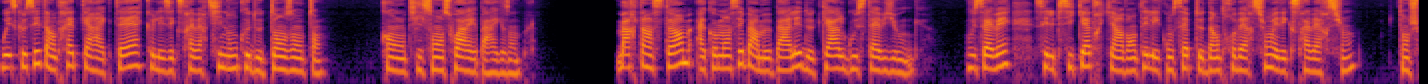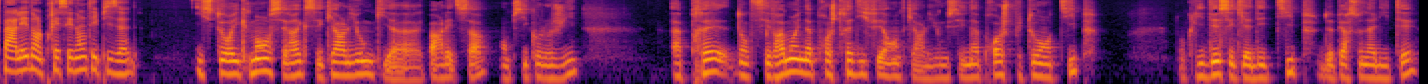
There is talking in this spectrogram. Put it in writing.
Ou est-ce que c'est un trait de caractère que les extravertis n'ont que de temps en temps, quand ils sont en soirée par exemple? Martin Storm a commencé par me parler de Carl Gustav Jung. Vous savez, c'est le psychiatre qui a inventé les concepts d'introversion et d'extraversion, dont je parlais dans le précédent épisode. Historiquement, c'est vrai que c'est Carl Jung qui a parlé de ça en psychologie. Après, donc c'est vraiment une approche très différente, Carl Jung. C'est une approche plutôt en type, donc l'idée, c'est qu'il y a des types de personnalités,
